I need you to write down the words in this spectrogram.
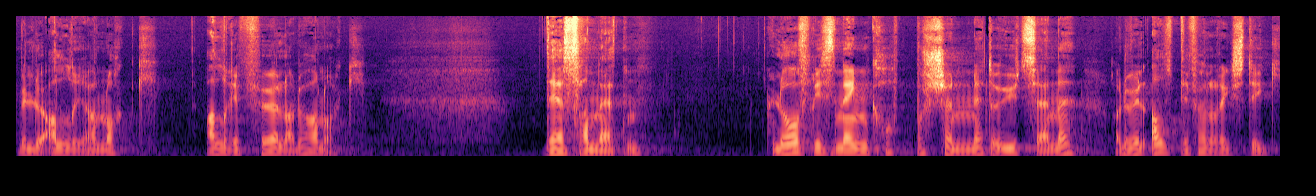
vil du aldri ha nok. Aldri føle du har nok. Det er sannheten. Lovpris din egen kropp og skjønnhet og utseende, og du vil alltid føle deg stygg.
